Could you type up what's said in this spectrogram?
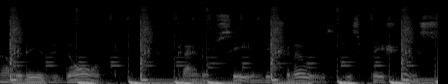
nowadays we don't kind of see in dictionaries is patience.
